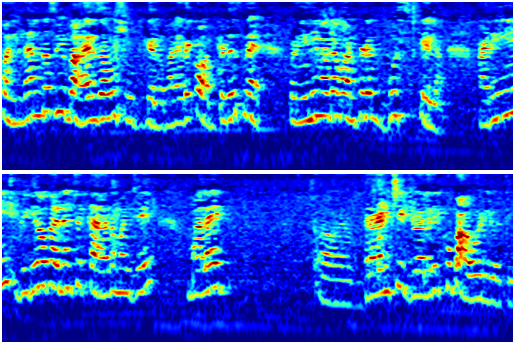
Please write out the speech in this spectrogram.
पहिल्यांदाच मी बाहेर जाऊन शूट केलं. माझ्याकडे कॉन्फिडन्स नाही पण हिने माझा कॉन्फिडन्स बूस्ट केला. आणि व्हिडिओ करण्याचे कारण म्हणजे मला एक ब्रँडची ज्वेलरी खूप आवडली होती.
